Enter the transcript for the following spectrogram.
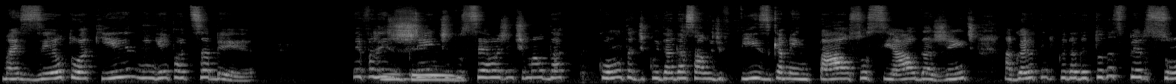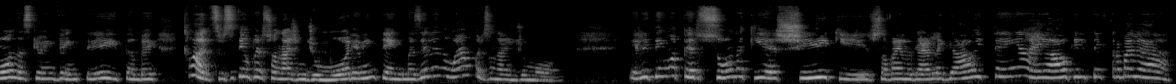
mas eu tô aqui, ninguém pode saber. Eu falei, Meu gente Deus. do céu, a gente mal dá conta de cuidar da saúde física, mental, social da gente. Agora eu tenho que cuidar de todas as personas que eu inventei também. Claro, se você tem um personagem de humor, eu entendo, mas ele não é um personagem de humor. Ele tem uma persona que é chique, só vai em lugar legal, e tem a real que ele tem que trabalhar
